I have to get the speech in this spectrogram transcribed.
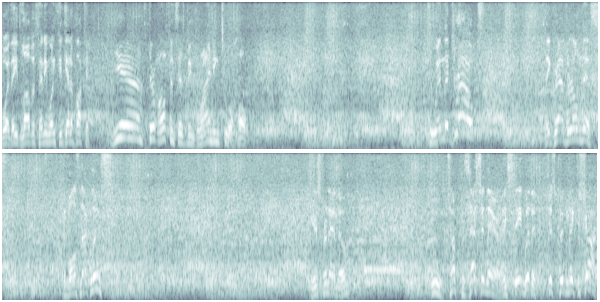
Boy, they'd love if anyone could get a bucket. Yeah, their offense has been grinding to a halt. To end the drought. They grab their own miss. The ball's knocked loose. Here's Fernando. Ooh, tough possession there. They stayed with it. Just couldn't make the shot.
